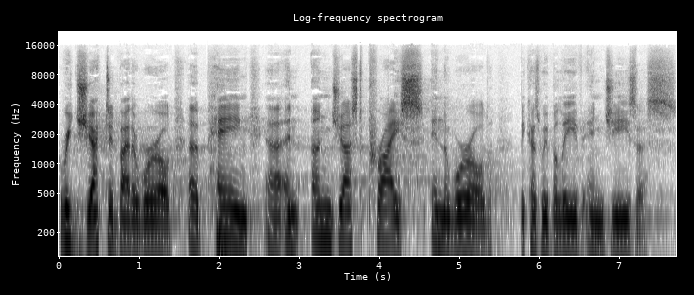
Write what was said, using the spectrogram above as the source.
rejected by the world, uh, paying uh, an unjust price in the world because we believe in Jesus.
